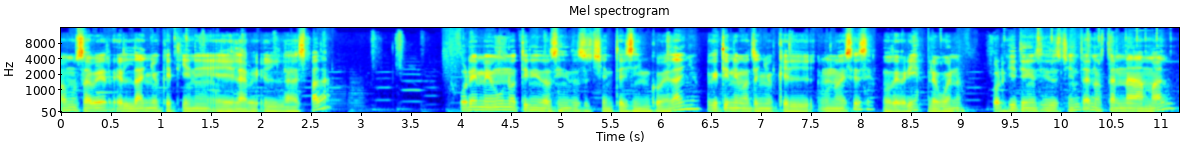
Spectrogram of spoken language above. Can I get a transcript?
Vamos a ver el daño que tiene eh, la, espada. Por M1 tiene 285 de daño, que tiene más daño que el 1SS, no debería, pero bueno, por hit tiene 180, no está nada mal,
